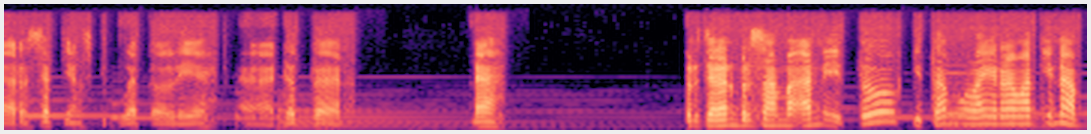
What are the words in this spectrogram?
uh, resep yang dibuat oleh uh, dokter. Nah, berjalan bersamaan itu kita mulai rawat inap.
